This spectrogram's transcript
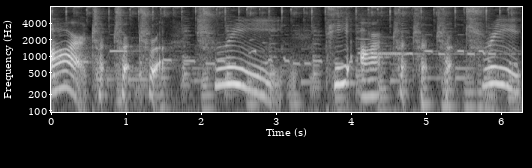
R tr tr tr tree T R tr tr tr tree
